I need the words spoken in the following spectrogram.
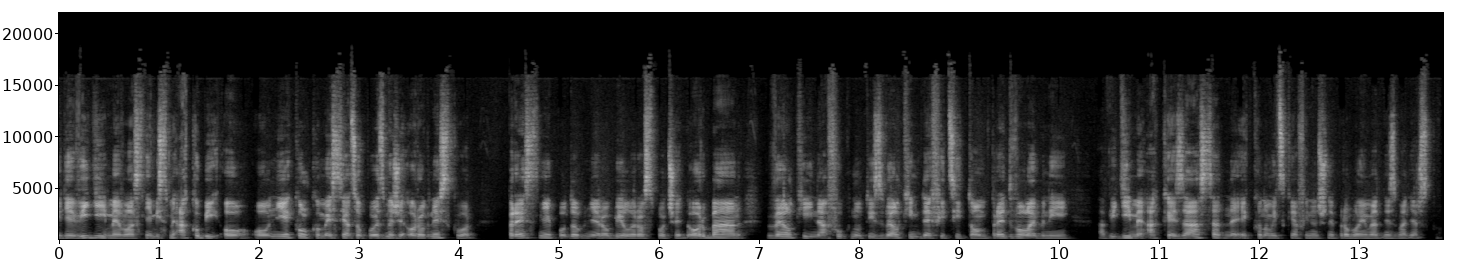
kde vidíme vlastne, my sme akoby o, o niekoľko mesiacov, povedzme, že o rok neskôr, presne podobne robil rozpočet Orbán, veľký nafúknutý s veľkým deficitom, predvolebný, a vidíme, aké zásadné ekonomické a finančné problémy má dnes Maďarsko.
